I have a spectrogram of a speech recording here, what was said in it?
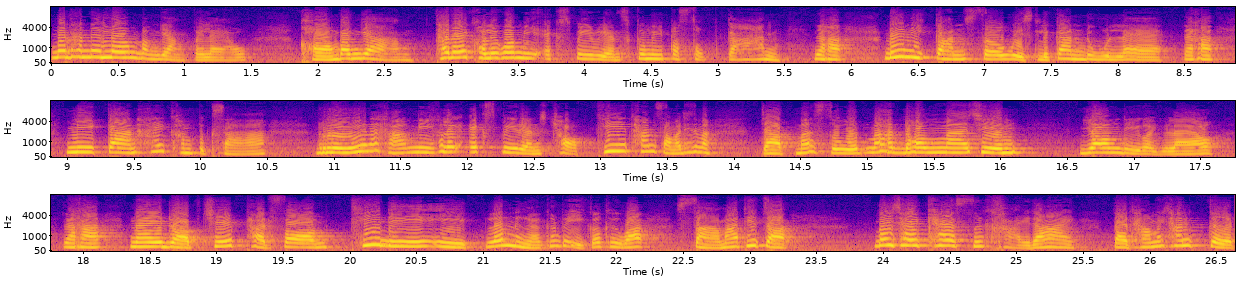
เมื่อท่านได้เริ่มบางอย่างไปแล้ว ของบางอย่างถ้าได้เขาเรียกว่ามี experience คือมีประสบการณ์นะคะได้มีการ service หรือการดูแลนะคะมีการให้คำปรึกษา หรือนะคะมีเขาเรียก experience shop ที่ท่านสามารถที่จะมาจับมาสูตรมาดมมาชิม ย่อมดีกว่าอยู่แล้วนะคะใน dropship platform ที่ดีอีกและเหนือขึ้นไปอีกก็คือว่าสามารถที่จะไม่ใช่แค่ซื้อขายได้ แต่ทำให้ท่านเกิด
